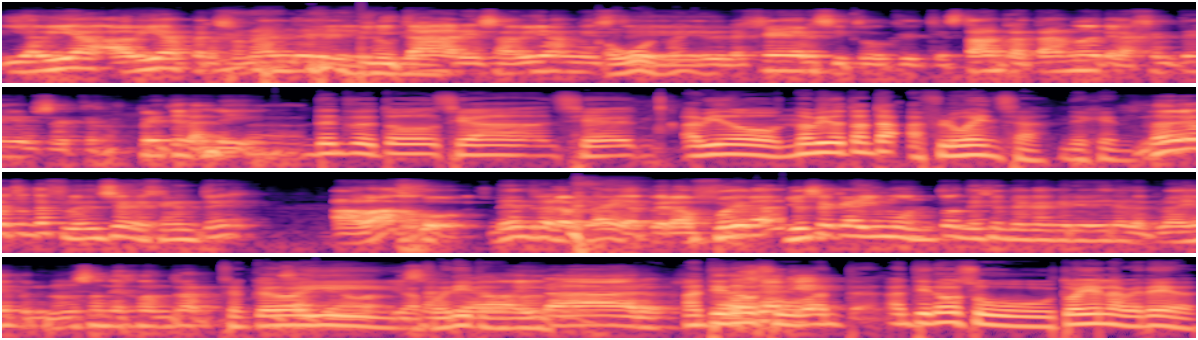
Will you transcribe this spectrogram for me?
y había, había personal de militares, habían este, Uy, man. del ejército que, que estaban tratando de que la gente, o sea, que respete las leyes. Dentro de todo, se ha, se ha, ha habido, no ha habido tanta afluencia de gente. No había tanta afluencia de gente abajo, dentro de la playa, pero afuera, yo sé que hay un montón de gente que ha querido ir a la playa, pero no nos han dejado entrar. Se han quedado ahí ahí. nomás. Claro. Han tirado, O sea su, que han, han tirado su toalla en la vereda.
